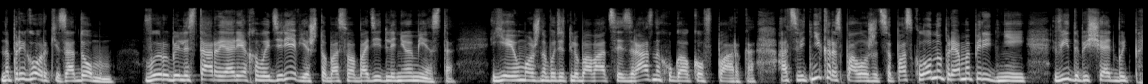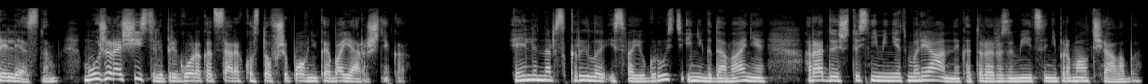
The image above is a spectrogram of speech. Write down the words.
На пригорке за домом. Вырубили старые ореховые деревья, чтобы освободить для нее место. Ею можно будет любоваться из разных уголков парка, а цветник расположится по склону прямо перед ней. Вид обещает быть прелестным. Мы уже расчистили пригорок от старых кустов шиповника и боярышника. Эллинор скрыла и свою грусть, и негодование, радуясь, что с ними нет Марианны, которая, разумеется, не промолчала бы.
